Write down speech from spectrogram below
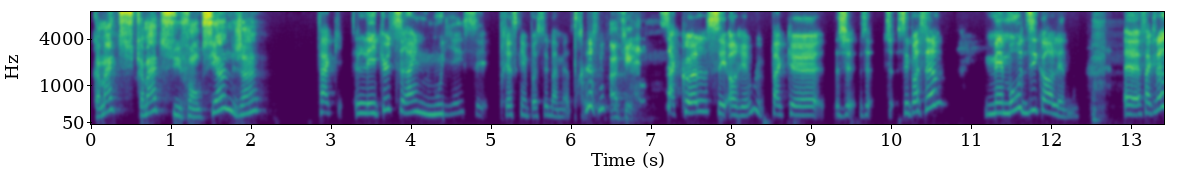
comment tu, comment tu fonctionnes, genre? fait que les queues de sirène mouillées, c'est presque impossible à mettre. OK. ça colle, c'est horrible. Fait que c'est possible, mais maudit Colin. Euh, fait que là,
